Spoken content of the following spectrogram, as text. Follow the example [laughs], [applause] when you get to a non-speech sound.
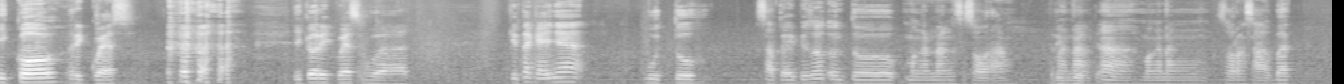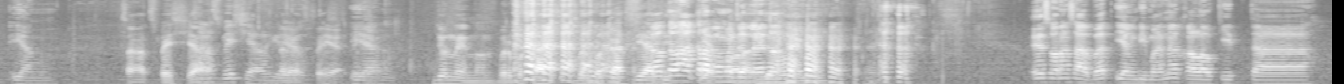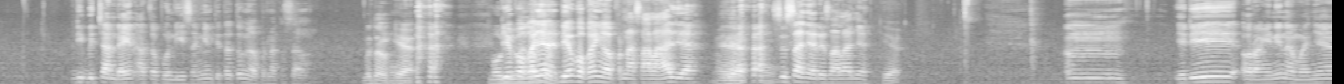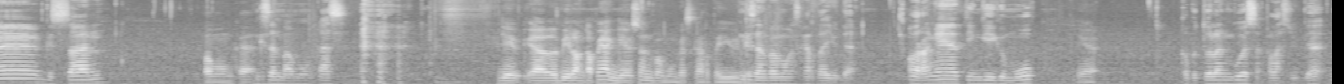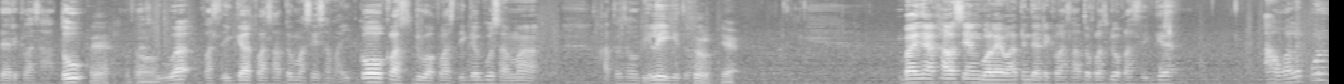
Iko request. [laughs] Iko request buat kita kayaknya butuh satu episode untuk mengenang seseorang. Mengenang, Tribute ah, mengenang seorang sahabat yang sangat spesial. Sangat spesial gitu. Sangat spesial. yang John Lennon berbekas [laughs] berbekas di hati Tahu-tahu akrab sama John. Lennon. John Lennon. [laughs] Eh seorang sahabat yang di mana kalau kita dibecandain ataupun diisengin kita tuh nggak pernah kesal betul Iya. [laughs] Mau dia pokoknya pun. dia pokoknya nggak pernah salah aja Iya. [laughs] susah nyari salahnya Iya. Em, jadi orang ini namanya Gesan pamungkas Gesan Pamungkas [laughs] Ge- ya lebih lengkapnya Geosan Pamungkas Kartayuda. Gesan Pamungkas Kartayuda orangnya tinggi gemuk Ya. kebetulan gue sekelas juga dari kelas 1 Iya, kelas 2 kelas 3 kelas 1 masih sama Iko kelas 2 kelas 3 gue sama Katun sama Billy gitu betul Ya. banyak hal sih yang gue lewatin dari kelas 1 kelas 2 kelas 3 awalnya pun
